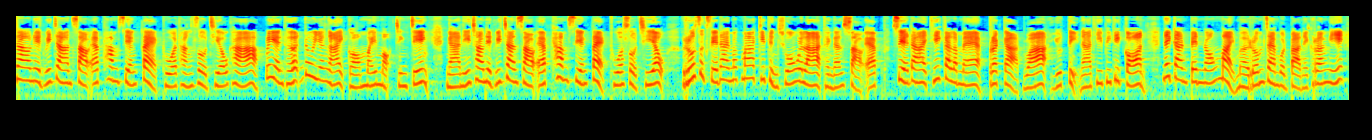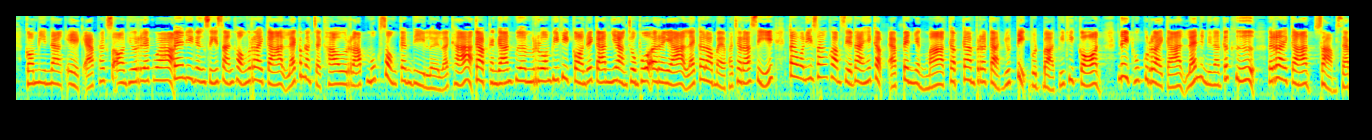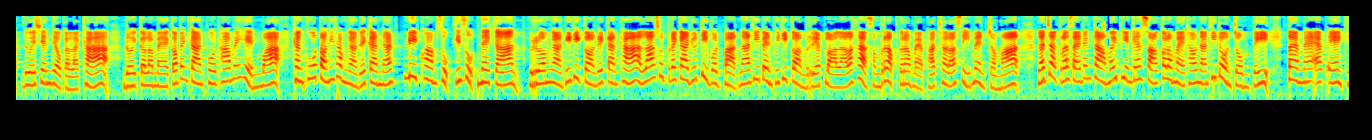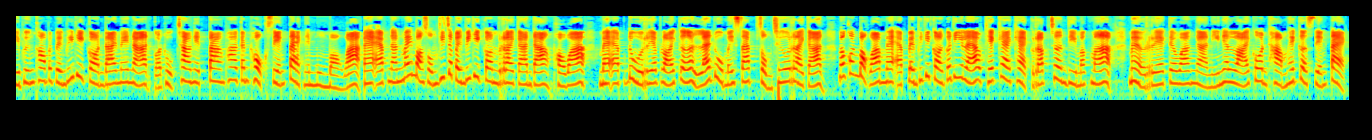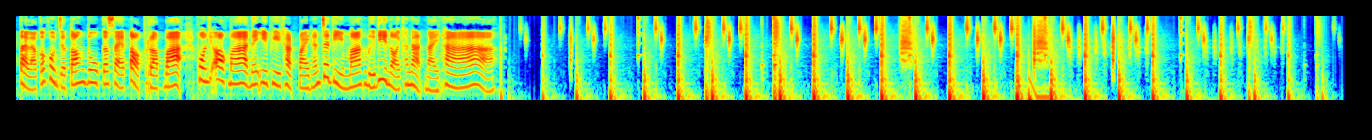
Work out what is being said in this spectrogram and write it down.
ชาวเน็ตวิจารณ์สาวแอปทำเสียงแตกทั่วทั้งโซเชียลค่ะ เปลี่ยนเถอะดูยังไงก็ไม่เหมาะจริง ๆ งานนี้ชาวเน็ตวิจารณ์สาวแอปทำเสียงแตกทั่วโซเชียล รู้สึกเสียดายมากๆ คิดถึงช่วงเวลาทางด้านสาวแอป เสียดายที่กาละแมประกาศว่ายุติหน้าที่พิธีกร ในการเป็นน้องใหม่มาร่วมแจมบทบาทในครั้งนี้ ก็มีนางเอกแอปทักษออนที่เรียกว่า เป็นอีกหนึ่งสีสันของรายการและกำลังจะเข้ารับมุกส่งกันดีเลยละค่ะกับทางด้านเพื่อนร่วมพิธีกรด้วยกันอย่างชมพู่อารยาและกระแมพัชรศรี แต่วันนี้สร้างความเสียดายให้กับแอปเป็นอย่างมาก กับการประกาศยุติบทบาทพิธีกร ในทุกรายการและหนึ่งในนั้นก็คือ รายการสามแซบด้วยเช่นเดียวกันละค่ะ โดยกะละแมก็เป็นการโพสต์ภาพให้เห็นว่า ทั้งคู่ตอนที่ทำงานด้วยกันนั้น มีความสุขที่สุดในการร่วมงานพิธีกรด้วยกันค่ะล่าสุดประกาศยุติบทบาทหน้าที่เป็นพิธีกรเรียบร้อยแล้วล่ะค่ะสำหรับกระแมพัชรศรีเมนจมาศและจากกระแสดังกล่าวไม่เพียงแค่สาวกระแมเท่านั้นที่โดนโจมตี แต่แม่แอปเองที่เพิ่งเข้าไปเป็นพิธีกรได้ไม่นานก็ถูกชาวเน็ตต่างพากันถกเสียงแตกในมุมมองว่าแม่แอปนั้นไม่เหมาะสมที่จะเป็นพิธีกรรายการดัง เพราะว่าแม่แอปดูเรียบร้อยเกิน และดูไม่แซ่บสมชื่อรายการบางคนบอกว่าแม่แอปเป็นพิธีกรก็ดีแล้วเทคแคร์แขกรับเชิญดีมากๆแม่เรียกได้ว่างานนี้เนี่ยหลายคนทำให้เกิดเสียงแตก แต่แล้วก็คงจะต้องดูกระแสตอบรับว่า ผลที่ออกมาใน EP ถัดไปนั้นจะดีมากหรือดีน้อยขนาดไหนค่ะ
